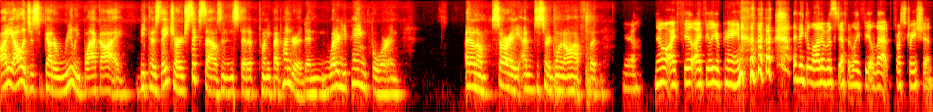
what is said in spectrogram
audiologists have got a really black eye because they charge 6,000 instead of 2,500. And what are you paying for? And I don't know, sorry, I'm just sort of going off, but. Yeah. No, I feel I feel your pain. I think a lot of us definitely feel that frustration.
